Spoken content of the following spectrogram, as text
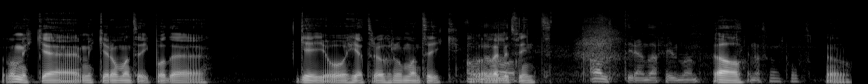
det var mycket, mycket romantik, både gay och hetero-romantik. Det var det var- väldigt fint. Allt i den där filmen. Ja, ja.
